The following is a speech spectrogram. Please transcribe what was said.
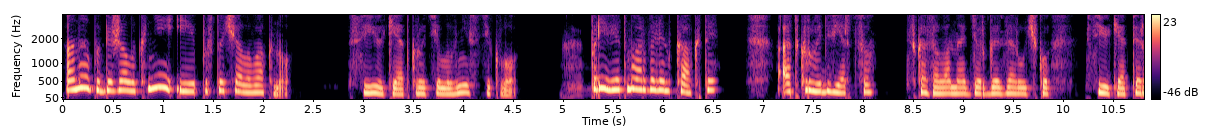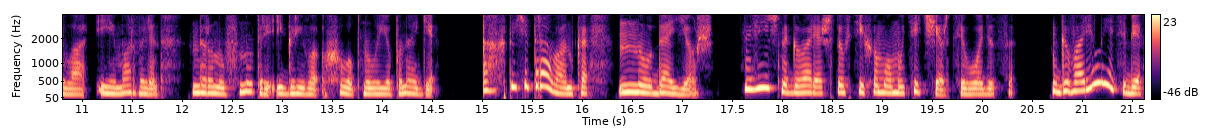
она побежала к ней и постучала в окно. Сьюки открутила вниз стекло. «Привет, Марвелин, как ты?» «Открой дверцу», — сказала она, дергая за ручку. Сьюки отперла, и Марвелин, нырнув внутрь, игриво хлопнул ее по ноге. «Ах ты хитрованка! Ну даешь! Вечно говорят, что в тихом омуте черти водятся. Говорил я тебе,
